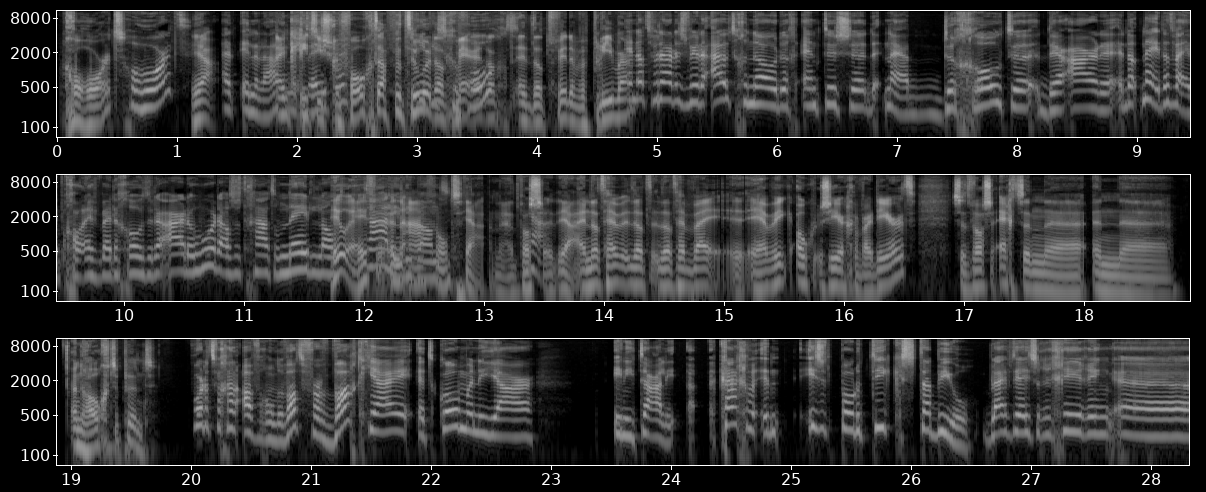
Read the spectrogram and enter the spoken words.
gehoord. Gehoord. Ja. En, inderdaad. En kritisch gevolgd af en toe. Dat, dat, dat, vinden we prima. En dat we daar dus weer uitgenodigd en tussen de, nou ja, de grote der aarde. En dat, nee, dat wij gewoon even bij de grote der aarde hoorden als het gaat om Nederland. Heel even, een avond. Ja, nou, het was, ja. ja. en dat hebben, dat, dat hebben wij, eh, heb ik ook zeer gewaardeerd. Dus het was echt een, eh, een, een, eh, een hoogtepunt. Voordat we gaan afronden, wat verwacht jij het komende jaar in Italië. Eh, krijgen we, is het politiek stabiel? Blijft deze regering uh,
